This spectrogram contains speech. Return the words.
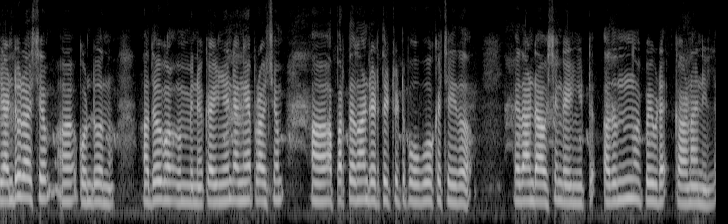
രണ്ട് പ്രാവശ്യം കൊണ്ടുവന്നു. അത് പിന്നെ കഴിഞ്ഞതിന്റെ അങ്ങേ പ്രാവശ്യം അപ്പുറത്തെ അപ്പുറത്തെങ്ങാണ്ട് എടുത്തിട്ടിട്ട് പോവുകയൊക്കെ ചെയ്തതാണ് ഏതാണ്ട് ആവശ്യം കഴിഞ്ഞിട്ട്. അതൊന്നും ഇപ്പോൾ ഇവിടെ കാണാനില്ല.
